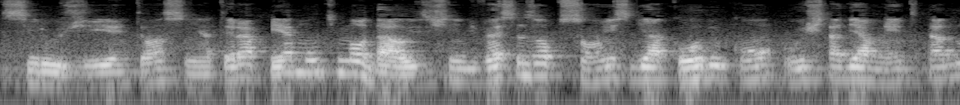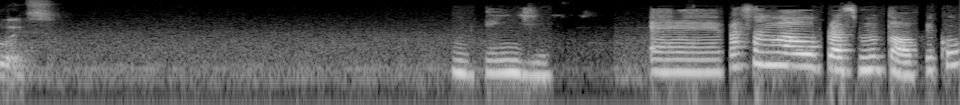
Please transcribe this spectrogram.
cirurgia. Então, assim, a terapia é multimodal, existem diversas opções de acordo com o estadiamento da doença. Entendi. É, passando ao próximo tópico,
